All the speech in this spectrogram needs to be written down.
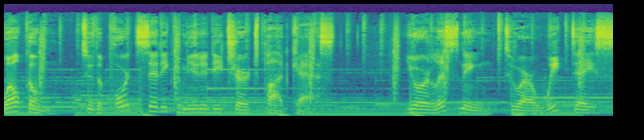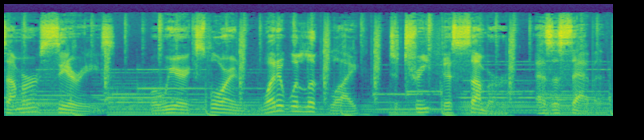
Welcome to the Port City Community Church podcast. You are listening to our weekday summer series where we are exploring what it would look like to treat this summer as a Sabbath.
